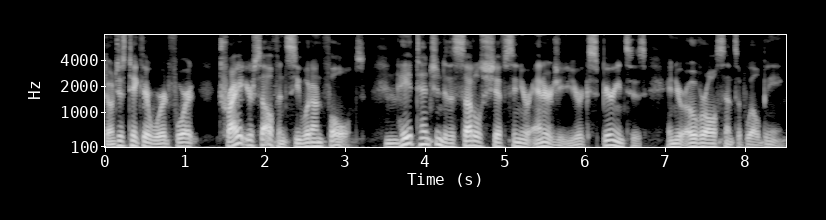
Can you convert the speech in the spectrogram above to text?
Don't just take their word for it. Try it yourself and see what unfolds. Mm. Pay attention to the subtle shifts in your energy, your experiences, and your overall sense of well-being.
